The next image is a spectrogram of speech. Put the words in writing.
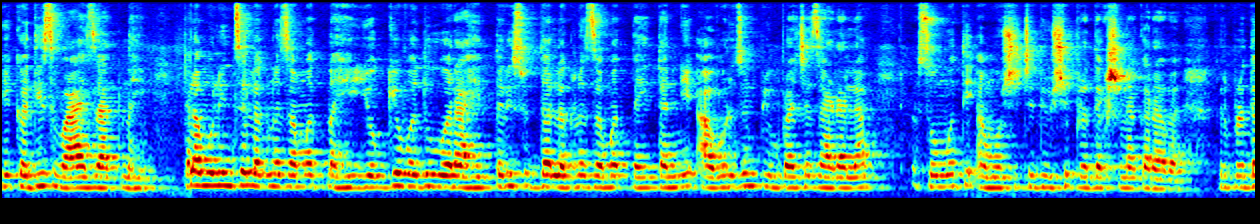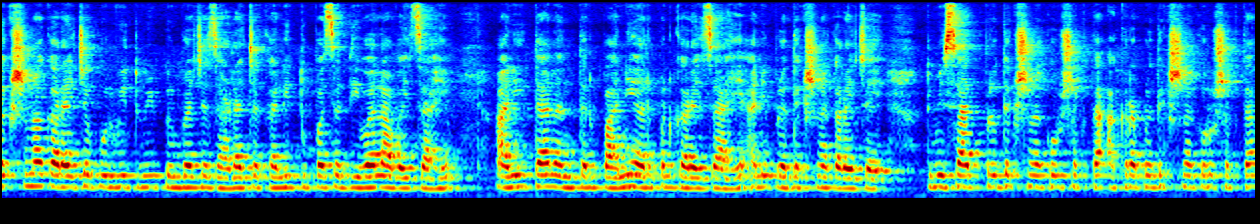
हे कधीच वाया जात नाही. त्याला मुलींचं लग्न जमत नाही योग्य वधूवर आहेत तरीसुद्धा लग्न जमत नाही त्यांनी आवर्जून पिंपळाच्या झाडाला सोमवती अमावस्येच्या दिवशी प्रदक्षिणा कराव्या. तर प्रदक्षिणा करायच्या पूर्वी तुम्ही पिंपळाच्या झाडाच्या खाली तुपाचा दिवा लावायचा आहे आणि त्यानंतर पाणी अर्पण करायचं आहे आणि प्रदक्षिणा करायची आहे. तुम्ही सात प्रदक्षिणा करू शकता अकरा प्रदक्षिणा करू शकता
